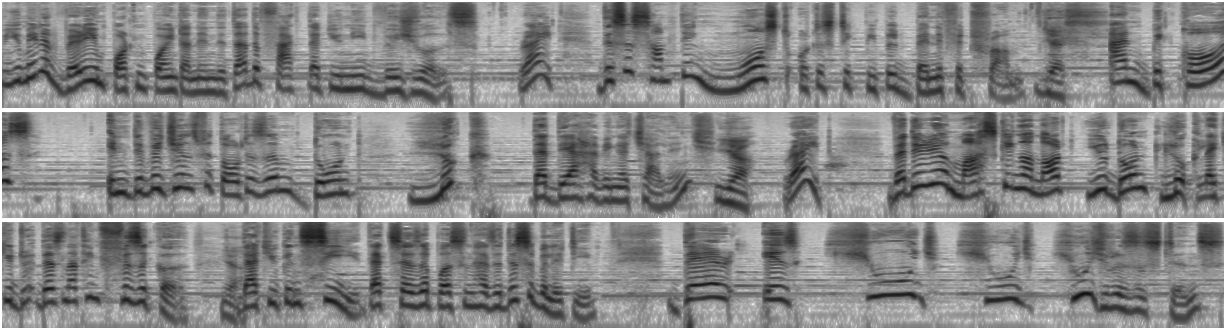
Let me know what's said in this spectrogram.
you made a very important point anindita the fact that you need visuals right this is something most autistic people benefit from yes and because individuals with autism don't look that they are having a challenge yeah right whether you're masking or not you don't look. Like you do there's nothing physical yeah. that you can see that says a person has a disability. There is huge huge huge resistance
